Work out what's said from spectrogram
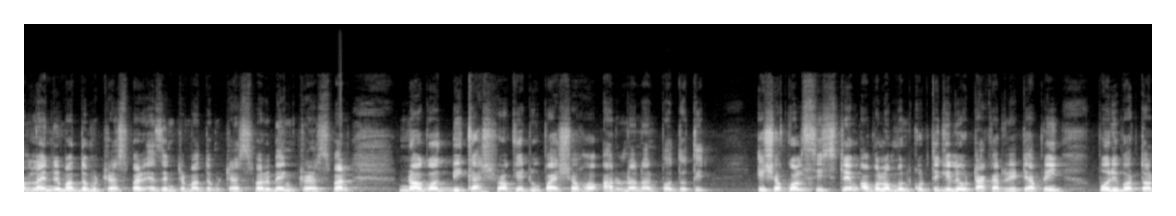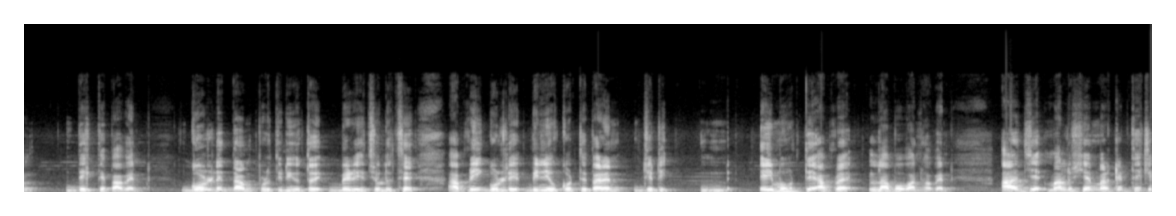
অনলাইনের মাধ্যমে ট্রান্সফার, এজেন্টের মাধ্যমে ট্রান্সফার, ব্যাংক ট্রান্সফার, নগদ বিকাশ রকেট উপায় সহ আরও নানান পদ্ধতি। এ সকল সিস্টেম অবলম্বন করতে গেলেও টাকার রেটে আপনি পরিবর্তন দেখতে পাবেন। গোল্ডের দাম প্রতিনিয়ত বেড়ে চলেছে। আপনি গোল্ডে বিনিয়োগ করতে পারেন, যেটি এই মুহূর্তে আপনার লাভবান হবেন। আজ মালয়েশিয়ান মার্কেট থেকে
